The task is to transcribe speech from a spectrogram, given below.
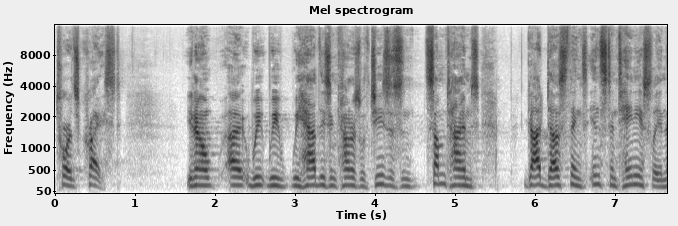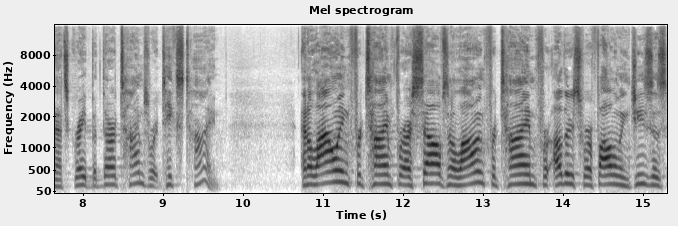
towards Christ. You know, we, we, we have these encounters with Jesus, and sometimes God does things instantaneously, and that's great, but there are times where it takes time and allowing for time for ourselves and allowing for time for others who are following Jesus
